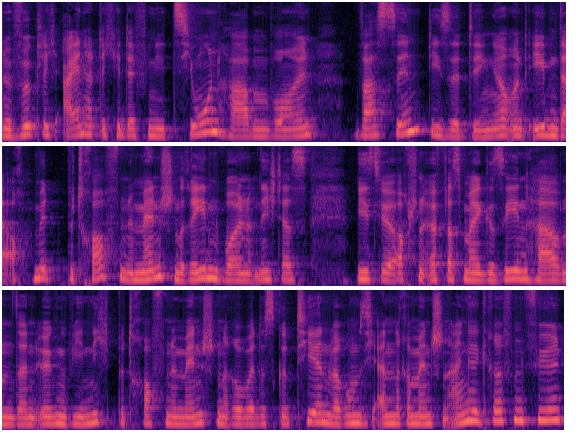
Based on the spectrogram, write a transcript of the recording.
eine wirklich einheitliche Definition haben wollen. Was sind diese Dinge? Und eben da auch mit betroffenen Menschen reden wollen und nicht, dass, wie es wir auch schon öfters mal gesehen haben, dann irgendwie nicht betroffene Menschen darüber diskutieren, warum sich andere Menschen angegriffen fühlen,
